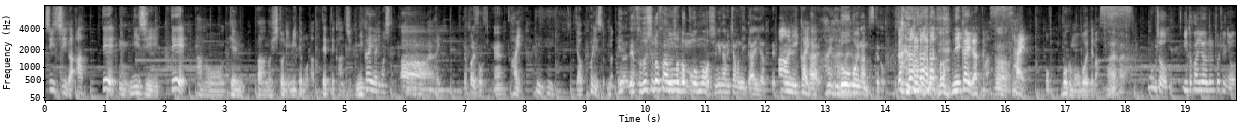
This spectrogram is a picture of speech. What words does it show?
1時があって、うん。2時行ってあの現場の人に見てもらってって感じ。2回やりました。ああはい、やっぱりそうですよね。はい、うんうん。やっぱりそえ？で鈴代さんのとこも死神ちゃんも2回やってて。あー二回か。はい。はいはいはいうろ覚えなんですけど。2回でやってます、うん。はい。お僕も覚えてます、はいはい。じゃあ新高やるときには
